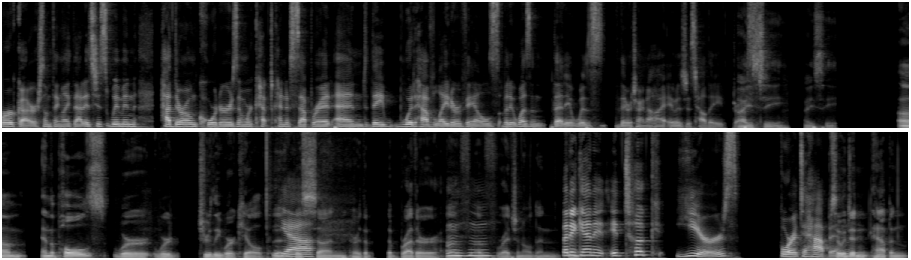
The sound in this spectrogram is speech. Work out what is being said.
burqa or something like that it's just women had their own quarters and were kept kind of separate and they would have lighter veils but it wasn't that it was they were trying to hide it was just how they dressed. I see. I see. Um, and the Poles were were truly were killed. The, Yeah. the son or the the brother of, Mhm. of Reginald and. but again it it took years for it to happen so it didn't happen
